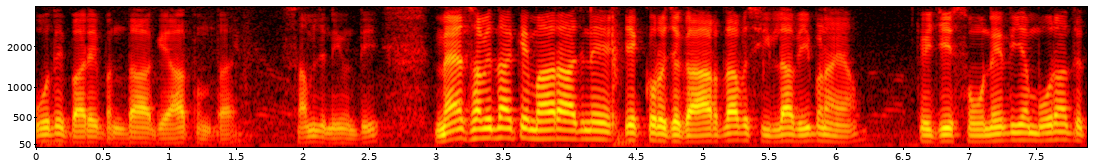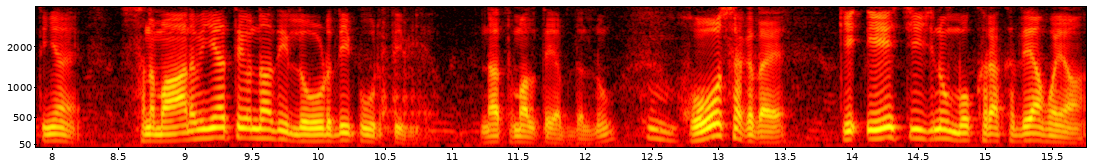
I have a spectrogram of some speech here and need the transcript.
ਉਹਦੇ ਬਾਰੇ ਬੰਦਾ ਅਗਿਆਤ ਹੁੰਦਾ ਹੈ। ਸਮਝ ਨਹੀਂ ਹੁੰਦੀ। ਮੈਂ ਸਮਝਦਾ ਕਿ ਮਹਾਰਾਜ ਨੇ ਇੱਕ ਰੁਜ਼ਗਾਰ ਦਾ ਵਸੀਲਾ ਵੀ ਬਣਾਇਆ ਕਿ ਜੇ ਸੋਨੇ ਦੀਆਂ ਮੋਹਰਾਂ ਦਿੱਤੀਆਂ ਹੈ ਸਨਮਾਨ ਵੀ ਹੈ ਤੇ ਉਹਨਾਂ ਦੀ ਲੋੜ ਦੀ ਪੂਰਤੀ ਵੀ ਹੈ ਨਥਮਲ ਤੇ ਅਬਦੁਲ ਨੂੰ। ਹੋ ਸਕਦਾ ਹੈ ਕਿ ਇਸ ਚੀਜ਼ ਨੂੰ ਮੁੱਖ ਰੱਖਦਿਆਂ ਹੋਇਆਂ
